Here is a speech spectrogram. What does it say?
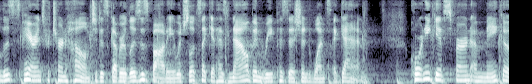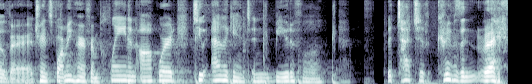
Liz's parents return home to discover Liz's body, which looks like it has now been repositioned once again. Courtney gives Fern a makeover, transforming her from plain and awkward to elegant and beautiful. The touch of crimson red.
